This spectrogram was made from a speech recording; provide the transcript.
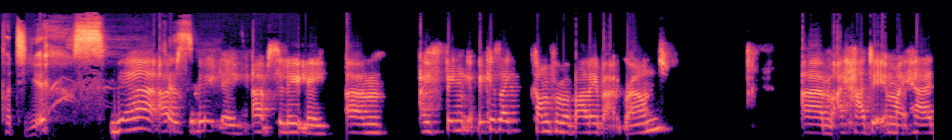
put to use. Yeah, absolutely. Absolutely. Um, I think because I come from a ballet background, um, I had it in my head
